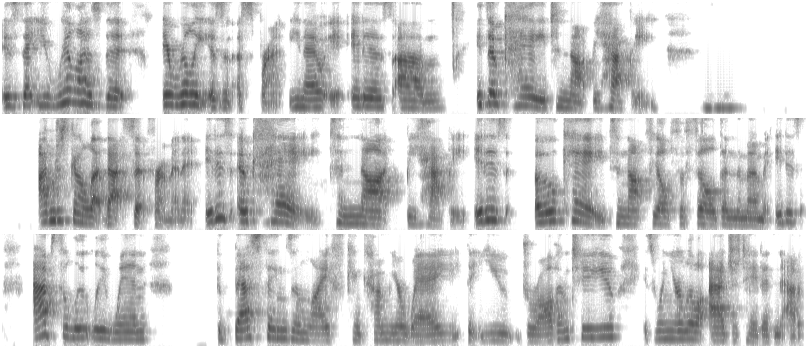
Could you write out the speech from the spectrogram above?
is that you realize that it really isn't a sprint you know it, it is um, it's okay to not be happy. Mm-hmm. i'm just going to let that sit for a minute. It is okay to not be happy. It is okay to not feel fulfilled in the moment. It is absolutely when the best things in life can come your way that you draw them to you is when you're a little agitated and out of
